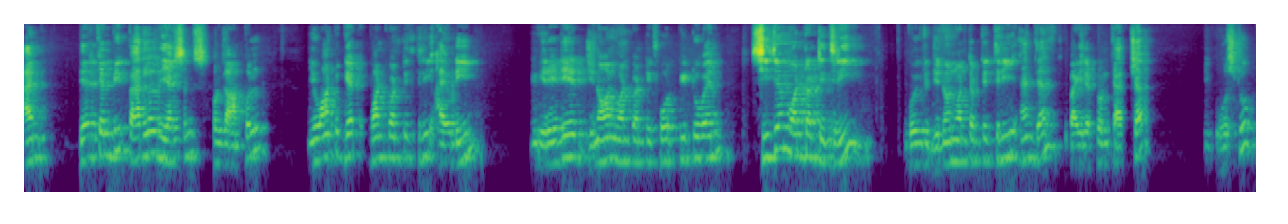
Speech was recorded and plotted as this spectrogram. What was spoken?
And there can be parallel reactions. For example, you want to get 123 iodine, you irradiate xenon 124 P2N, cesium 123 going to xenon 123 and then by electron capture it goes to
